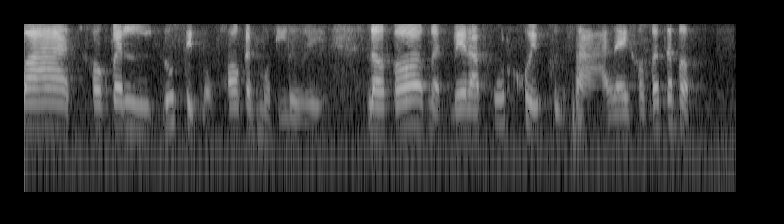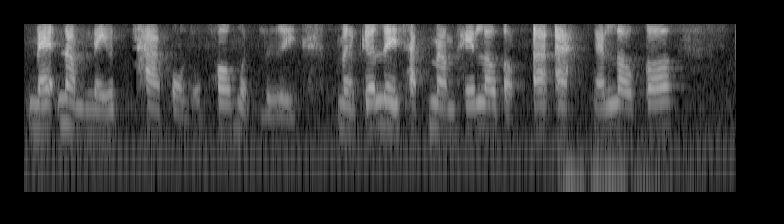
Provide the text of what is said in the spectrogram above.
ว่าเขาเป็นลูกศิษย์หลวงพ่อกันหมดเลย แล้วก็เหมือนเวลาพูดคุยปรึกษาอะไรเขาก็จะแบบแนะนำในทางของหลวงพ่อหมดเลย มันก็เลยชักนำให้เราแบบอะอะงั้นเราก็ไป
